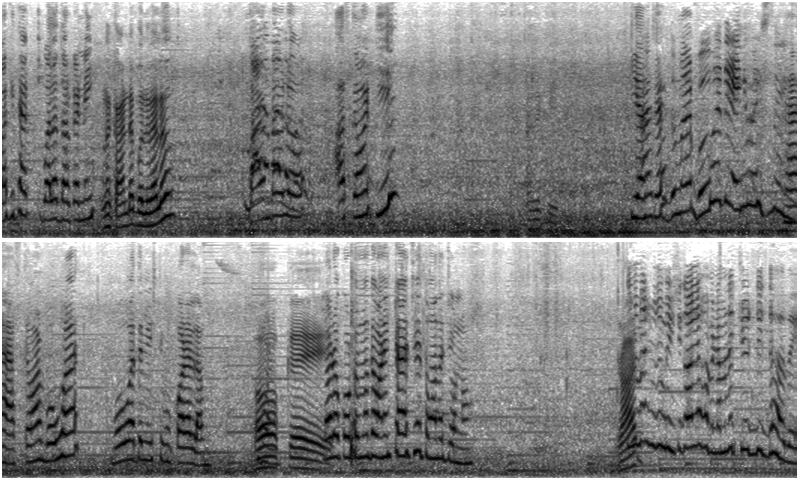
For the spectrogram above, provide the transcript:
বাকি থাক বলার দরকার নেই। না কানটা বলে ভালো কারণটা হলো আজকে আমার কি? আরে কি? আছে তোমার বউ হাতের অ্যানিভার্সারি হ্যাঁ আজকে আমার বউ ভাত বউ ভাতে মিষ্টি মুখ করালাম। ওকে। ধরো কৌটোর মধ্যে অনেকটা আছে তোমাদের জন্য। তোমার শুধু মিষ্টি খাওয়ালে হবে না আমাদের ট্রিট দিতে হবে।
